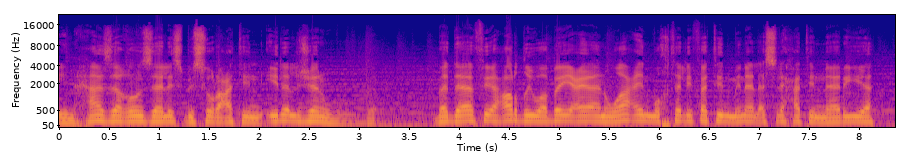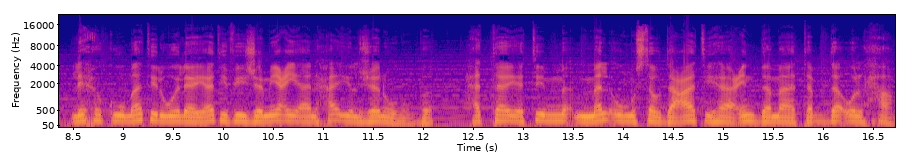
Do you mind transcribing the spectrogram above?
إنحاز غونزاليس بسرعة إلى الجنوب. بدأ في عرض وبيع أنواع مختلفة من الأسلحة النارية لحكومات الولايات في جميع أنحاء الجنوب حتى يتم ملء مستودعاتها عندما تبدأ الحرب.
